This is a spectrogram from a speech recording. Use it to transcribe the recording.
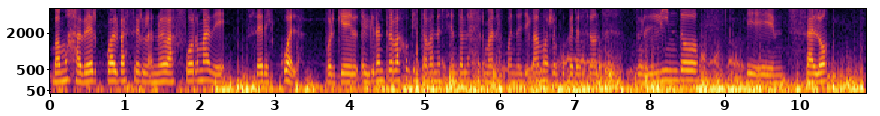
vamos a ver cuál va a ser la nueva forma de ser escuela, porque el, gran trabajo que estaban haciendo las hermanas cuando llegamos, recuperación de un lindo eh, salón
